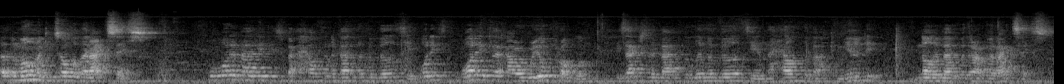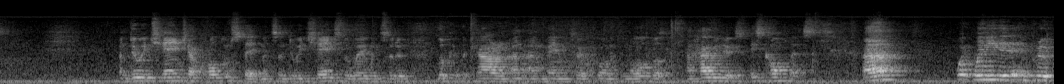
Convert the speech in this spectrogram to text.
At the moment it's all about access. But what about it is about health and about livability? What, is, what if our real problem is actually about the livability and the health of our community, not about whether I've got access? And do we change our problem statements and do we change the way we sort of look at the car and, and, and men into employment and all of those and how we do it? It's complex. Um, we needed to improve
